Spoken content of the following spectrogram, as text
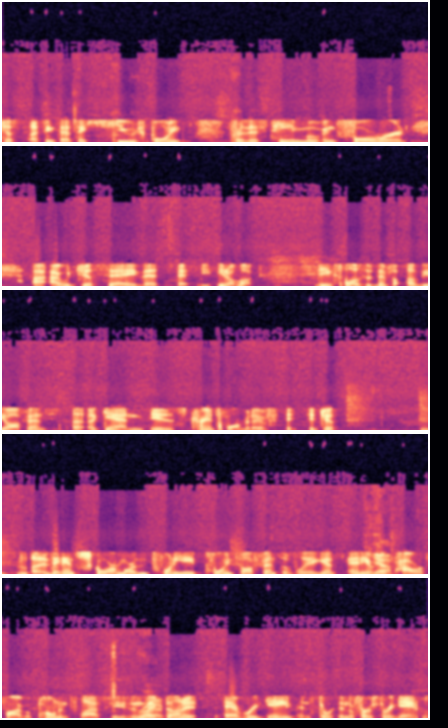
just I think that's a huge point for this team moving forward. I, I would just say that uh, you know, look, the explosiveness of the offense uh, again is transformative. It, it just they didn't score more than 28 points offensively against any of Yeah. their Power Five opponents last season. Right. They've done it every game in th- in the first three games.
